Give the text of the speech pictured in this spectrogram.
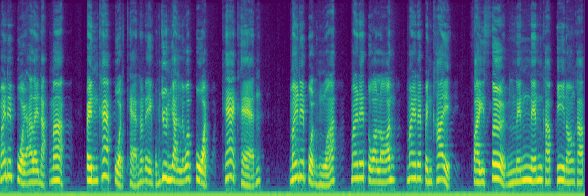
ไม่ได้ป่วยอะไรหนักมาก เป็นแค่ปวดแขนเท่านั้นเอง ผมยืนยันเลยว่าปวดแค่แขน ไม่ได้ปวดหัว ไม่ได้ตัวร้อน ไม่ได้เป็นไข้ไฟเซอร์เน้นๆครับ พี่น้องครับ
